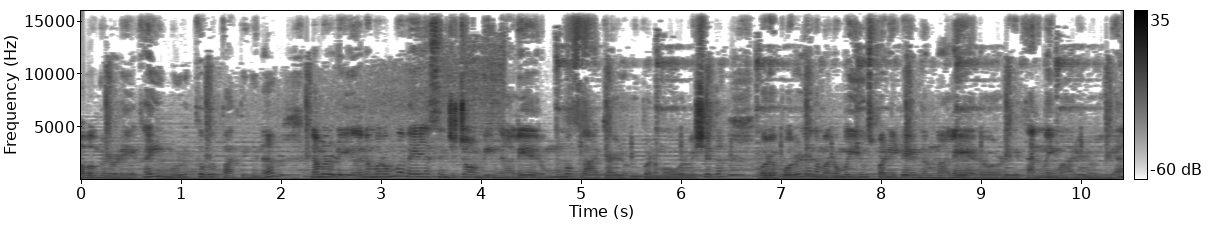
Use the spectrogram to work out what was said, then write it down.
அவங்களுடைய கை முழுக்கவே பார்த்தீங்கன்னா நம்மளுடைய நம்ம ரொம்ப வேலை செஞ்சிட்டோம் அப்படின்னாலே ரொம்ப ஃப்ளாட் ஆகிடும் இப்போ நம்ம ஒரு விஷயத்த ஒரு பொருளை நம்ம ரொம்ப யூஸ் பண்ணிகிட்டே இருந்தோம்னாலே அதோடைய தன்மை மாறிடும் இல்லையா?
